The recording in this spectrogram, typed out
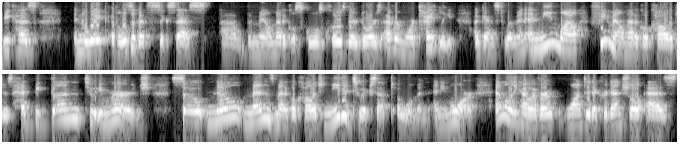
because in the wake of Elizabeth's success, uh, the male medical schools closed their doors ever more tightly against women. And meanwhile, female medical colleges had begun to emerge. So no men's medical college needed to accept a woman anymore. Emily, however, wanted a credential as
